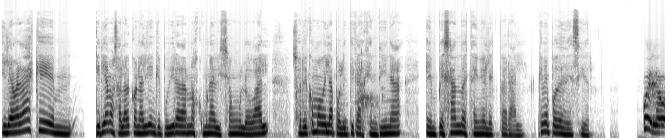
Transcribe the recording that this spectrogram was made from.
Y la verdad es que mm, queríamos hablar con alguien que pudiera darnos como una visión global sobre cómo ve la política argentina empezando este año electoral. ¿Qué me puedes decir? Bueno,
